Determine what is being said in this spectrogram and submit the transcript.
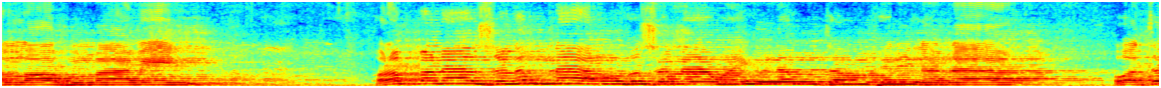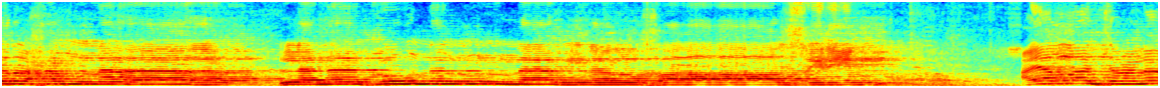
اللهم آمين. ربنا ظلمنا أنفسنا وإن لم تغفر لنا وترحمنا لنكونن من الخاسرين আয় আল্লাহ তাআলা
